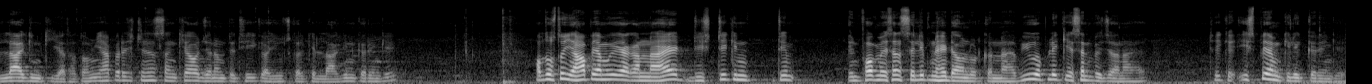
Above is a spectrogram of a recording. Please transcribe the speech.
लॉगिन किया था। तो हम यहाँ पर रजिस्ट्रेशन संख्या और जन्म तिथि का यूज़ करके लॉगिन करेंगे। अब दोस्तों, यहाँ पे हमें क्या करना है डिस्ट्रिक्ट इन्फॉर्मेशन स्लिप नहीं डाउनलोड करना है, व्यू एप्लीकेशन पे जाना है। ठीक है, इस पर हम क्लिक करेंगे।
